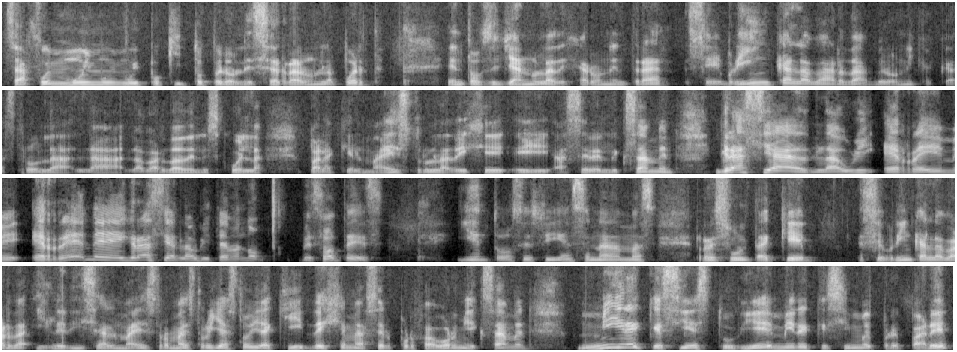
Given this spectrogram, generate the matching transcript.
O sea, fue muy, muy, muy poquito, pero le cerraron la puerta. Entonces ya no la dejaron entrar. Se brinca la barda, Verónica Castro, la, la, la barda de la escuela, para que el maestro la deje eh, hacer el examen. Gracias, Lauri RM. RM, gracias, Lauri. Te mando besotes. Y entonces, fíjense, nada más, resulta que se brinca la barda y le dice al maestro, maestro, ya estoy aquí, déjeme hacer por favor mi examen, mire que sí estudié, mire que sí me preparé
